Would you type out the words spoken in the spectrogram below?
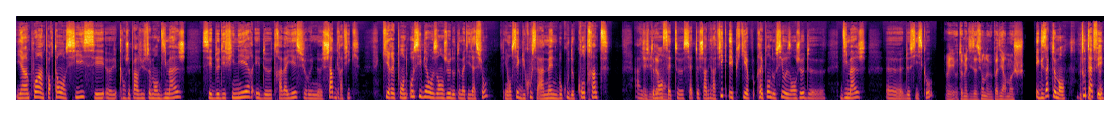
Il y a un point important aussi, c'est euh, quand je parle justement d'image, c'est de définir et de travailler sur une charte graphique qui réponde aussi bien aux enjeux d'automatisation, et on sait que du coup ça amène beaucoup de contraintes à justement cette, cette charte graphique, et puis qui répondent aussi aux enjeux d'image euh, de Cisco. Oui, automatisation ne veut pas dire moche. Exactement, tout à fait. Il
